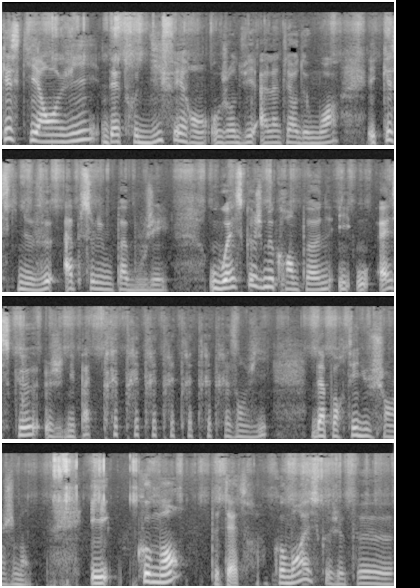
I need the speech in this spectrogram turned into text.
Qu'est-ce qui a envie d'être différent aujourd'hui à l'intérieur de moi Et qu'est-ce qui ne veut absolument pas bouger Où est-ce que je me cramponne et où est-ce que je n'ai pas très très très très très très très envie d'apporter du changement Et comment, peut-être, comment est-ce que je peux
